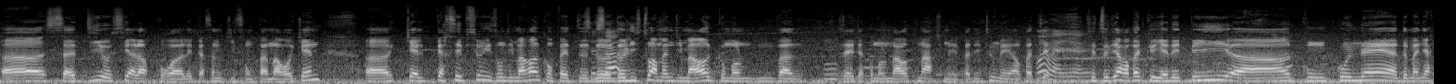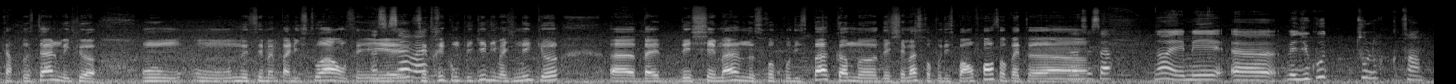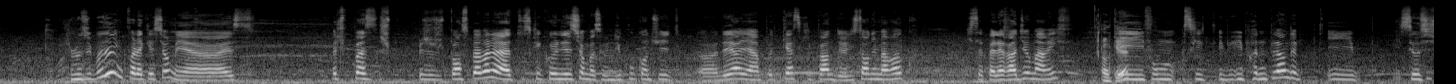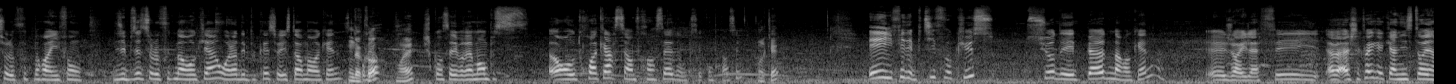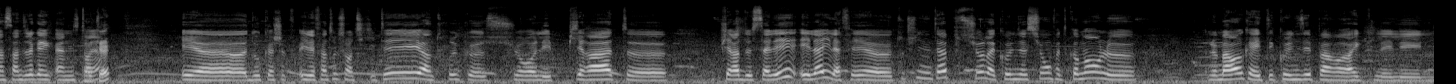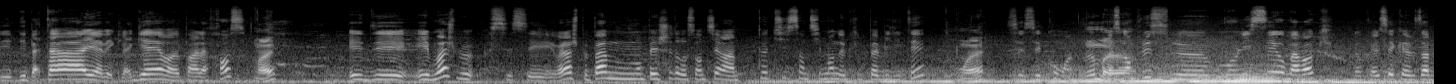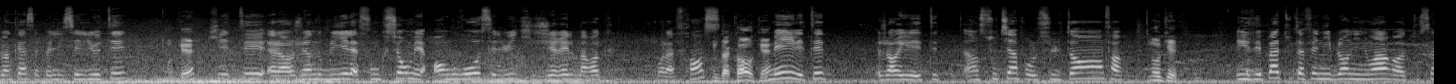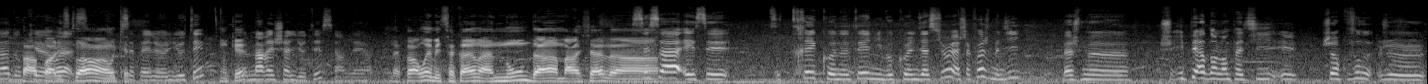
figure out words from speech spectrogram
euh, ça dit aussi, alors pour les personnes qui sont pas marocaines, euh, quelle perception ils ont du Maroc en fait, de. Mm. l'histoire même du Maroc, comment, enfin, j'allais dire comment le Maroc marche, mais pas du tout, mais en fait, Ouais, c'est, de se dire en fait qu'il y a des pays euh, qu'on connaît de manière carte postale, mais que on, on ne sait même pas l'histoire, on sait, Ah, c'est ouais. très compliqué d'imaginer que euh, bah, des schémas ne se reproduisent pas comme des schémas se reproduisent pas en France en fait. c'est ça. Non, et, mais, mais du coup, tout le. Enfin, je me suis posé une fois la question, mais je, passe, je, je pense pas mal à tout ce qui est colonisation, parce que du coup, quand tu. euh, D'ailleurs, il y a un podcast qui parle de l'histoire du Maroc qui s'appelle Radio Marif. ok. Et ils font. ils, prennent plein de. c'est aussi sur le foot marocain. Ils font des épisodes sur le foot marocain ou alors des podcasts sur l'histoire marocaine. D'accord, ouais. Je conseille vraiment. parce- En trois quarts, c'est en français, donc c'est compréhensible. ok. Et il fait des petits focus sur des périodes marocaines. Et genre, il a fait. à chaque fois, avec un historien, c'est un dialogue avec un historien. Ok. Et euh, donc, à chaque fois, il a fait un truc sur l'Antiquité, un truc euh, sur les pirates, euh, pirates de Salé. Et là, il a fait toute une étape sur la colonisation. En fait, comment le, Maroc a été colonisé par, avec les, des batailles, avec la guerre par la France. Et, des, et moi, je me, c'est, c'est- voilà, je peux pas m'empêcher de ressentir un petit sentiment de culpabilité. Ouais. C'est, c'est con, hein. Bah, Parce qu'en plus, le- mon lycée au Maroc, donc le lycée Casablanca s'appelle lycée Lyoté, qui était, alors je viens d'oublier la fonction, mais en gros, c'est lui qui gérait le Maroc pour la France. D'accord, ok. Mais il était, genre, il était un soutien pour le sultan, enfin, Ok, il n'était pas tout à fait ni blanc ni noir, euh, tout ça. Donc, Par rapport à voilà, l'histoire, c'est- hein, ok. Il s'appelle euh, Lyoté, le maréchal Lyoté, c'est un des. D'accord, ouais, mais a quand même un nom d'un maréchal. euh, C'est ça, et c'est c'est très connoté niveau colonisation. Et à chaque fois, je me dis, bah, je, me, je suis hyper dans l'empathie. Et j'ai l'impression de. Je,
